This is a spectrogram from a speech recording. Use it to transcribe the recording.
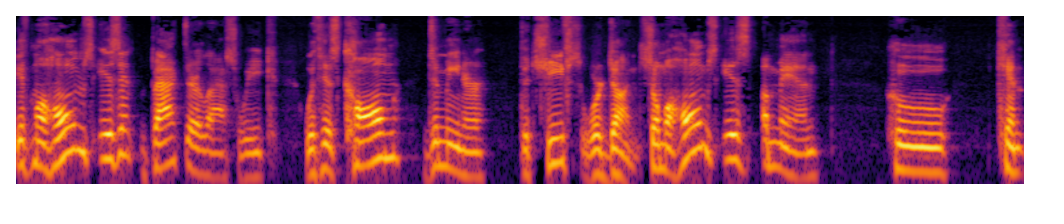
if Mahomes isn't back there last week with his calm demeanor the Chiefs were done. So Mahomes is a man who can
